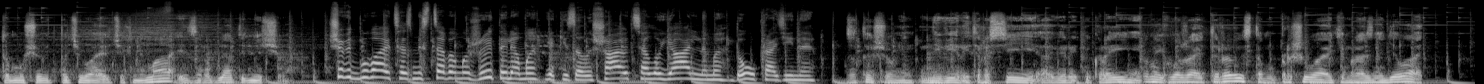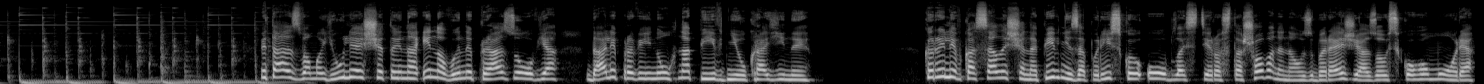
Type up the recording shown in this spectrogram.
тому що відпочиваючих нема і заробляти нічого. Що відбувається з місцевими жителями, які залишаються лояльними до України? За те, що він не вірить Росії, а вірить Україні. Вони їх вважають терористами, пришивають їм різні діла. Вітаю з вами Юлія Щетина і новини при Азов'я. Далі про війну на півдні України. Кирилівка селище на півдні Запорізької області, розташоване на узбережжі Азовського моря.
